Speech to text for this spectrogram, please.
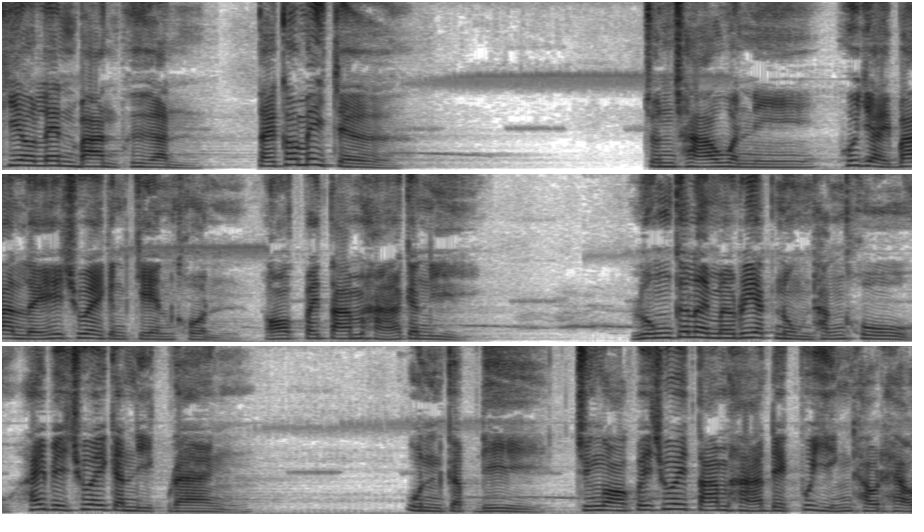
เที่ยวเล่นบ้านเพื่อน แต่ก็ไม่เจอ จนเช้าวันนี้ผู้ใหญ่บ้านเลยให้ช่วยกันเกณฑ์คนออกไปตามหากันอีก ลุงก็เลยมาเรียกหนุ่มทั้งคู่ให้ไปช่วยกันอีกแรง อุ่นกับดีจึงออกไปช่วยตามหาเด็กผู้หญิงแถวแถว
